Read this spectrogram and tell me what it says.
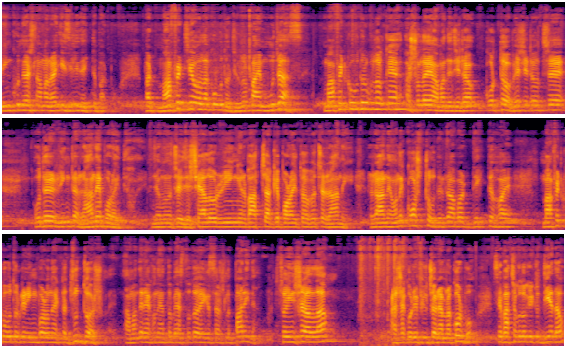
রিং খুলে আসলে আমরা ইজিলি দেখতে পারব। বাট মাফের যে ওলা কবুতর যেগুলো পায়ে মোজা আছে মাফেট কবুতরগুলোকে আসলে আমাদের যেটা করতে হবে সেটা হচ্ছে ওদের রিংটা রানে পড়াইতে হয়। যেমন হচ্ছে যে শ্যালোর রিং এর বাচ্চাকে পড়াইতে হবে হচ্ছে রানে। রানে অনেক কষ্ট, ওদের আবার দেখতে হয়। মাফেট কবুতরকে রিং পড়ানো একটা যুদ্ধ আসলে। আমাদের এখন এত ব্যস্ততা হয়ে গেছে, আসলে পারি না। সো ইনশাআল্লাহ, আশা করি ফিউচারে আমরা করব। সেই বাচ্চাগুলোকে একটু দিয়ে দাও।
